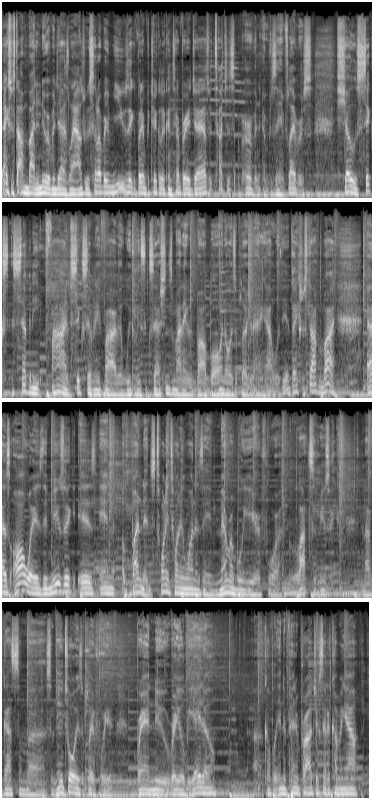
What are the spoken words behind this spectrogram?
Thanks for stopping by the New Urban Jazz Lounge. We celebrate music, but in particular contemporary jazz with touches of urban and Brazilian flavors. Shows 675, 675 in weekly successions. My name is Bob Ball, and always a pleasure to hang out with you. And thanks for stopping by. As always, the music is in abundance. 2021 is a memorable year for lots of music. And I've got some uh, some new toys to play for you. Brand new Ray Obiedo, a couple independent projects that are coming out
